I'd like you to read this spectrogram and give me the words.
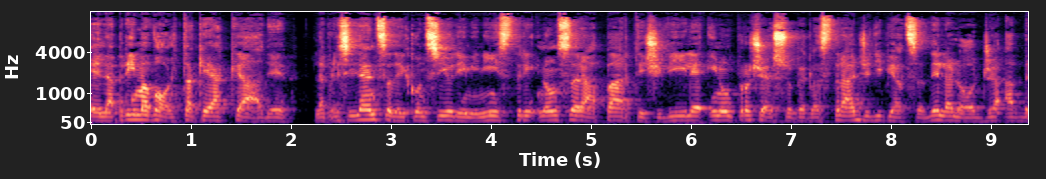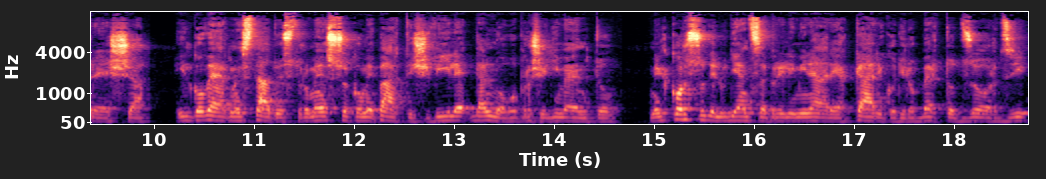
È la prima volta che accade. La Presidenza del Consiglio dei Ministri non sarà parte civile in un processo per la strage di Piazza della Loggia a Brescia. Il governo è stato estromesso come parte civile dal nuovo procedimento. Nel corso dell'udienza preliminare a carico di Roberto Zorzi,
